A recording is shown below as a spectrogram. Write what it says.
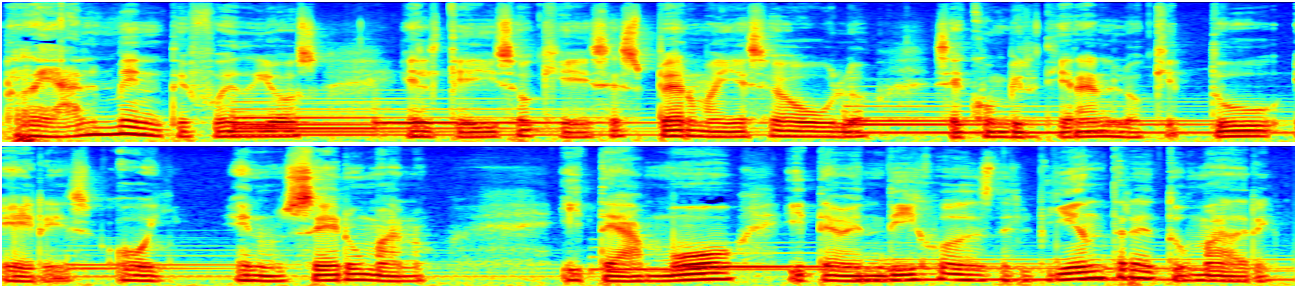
realmente fue Dios el que hizo que ese esperma y ese óvulo se convirtieran en lo que tú eres hoy, en un ser humano y te amó y te bendijo desde el vientre de tu madre.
